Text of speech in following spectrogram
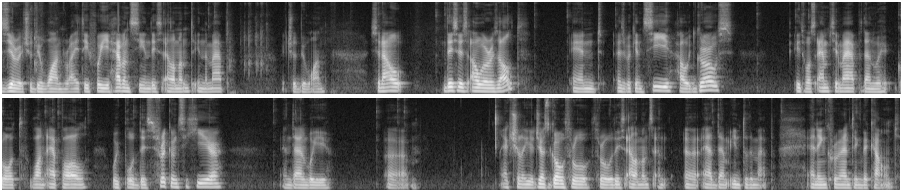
0, it should be 1, right? If we haven't seen this element in the map, it should be 1. So now this is our result, and as we can see how it grows, it was empty map, then we got one apple, we put this frequency here, and then we um, actually just go through through these elements and uh, add them into the map and incrementing the count.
